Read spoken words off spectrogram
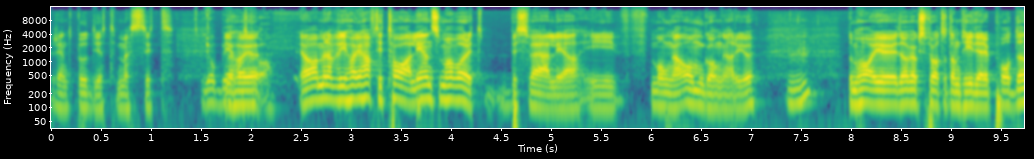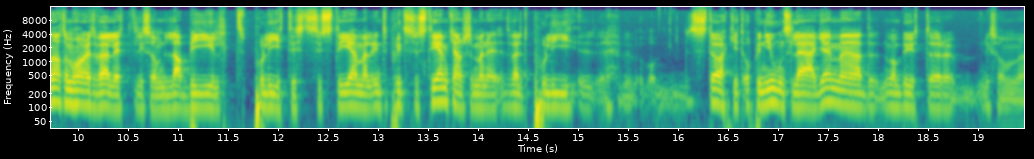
rent budgetmässigt. Jobbiga Vi ju- ska. Ja, men vi har ju haft Italien som har varit besvärliga i många omgångar ju. Mm. De har ju, det har vi också pratat om tidigare i podden, att de har ett väldigt liksom, labilt politiskt system, eller inte politiskt system kanske, men ett väldigt poli, stökigt opinionsläge med, man byter liksom, eh,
